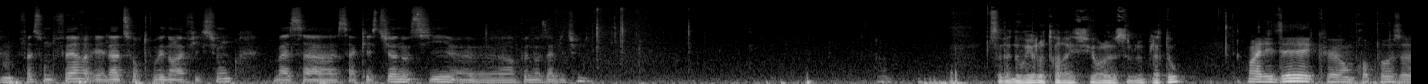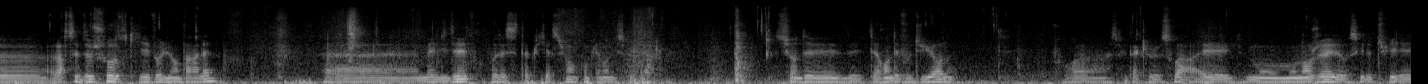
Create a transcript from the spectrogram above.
mm. façons de faire. Et là, de se retrouver dans la fiction, bah, ça, questionne aussi euh, un peu nos habitudes. Ça va nourrir le travail sur le plateau Ouais, l'idée est qu'on propose. Euh, alors, c'est deux choses qui évoluent en parallèle. Euh, mais l'idée est de proposer cette application en complément du spectacle. Sur des, rendez-vous diurnes pour euh, un spectacle le soir. Et mon, enjeu est aussi de tuiler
